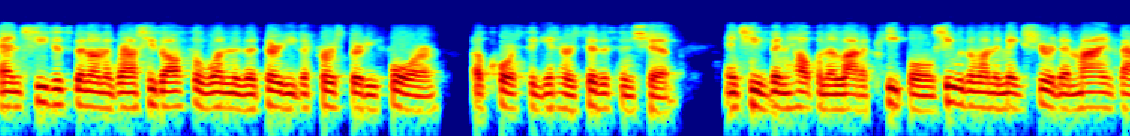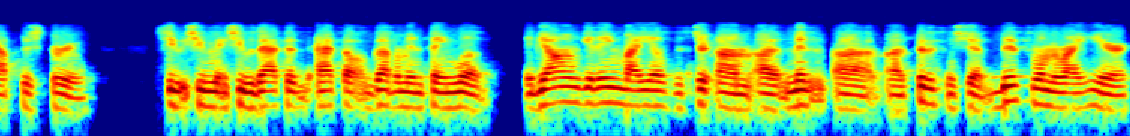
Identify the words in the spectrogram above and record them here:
and she just been on the ground. She's also one of the 30, the first 34, of course, to get her citizenship, and she's been helping a lot of people. She was the one to make sure that mine got pushed through. She she she was at the at the government saying, look, if y'all don't get anybody else um, uh, uh, uh, citizenship, this woman right here,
